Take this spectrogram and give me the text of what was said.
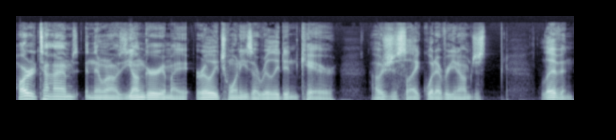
harder times and then when I was younger in my early 20s I really didn't care. I was just like whatever, you know, I'm just living.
